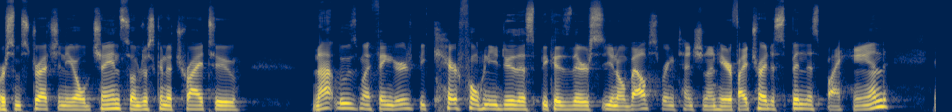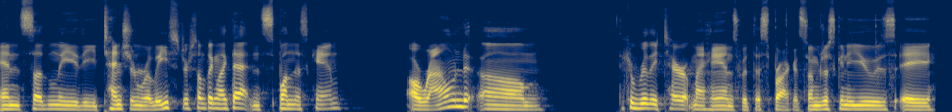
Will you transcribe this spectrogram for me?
or some stretch in the old chain, so I'm just gonna try to not lose my fingers. Be careful when you do this because there's, you know, valve spring tension on here. If I tried to spin this by hand and suddenly the tension released or something like that and spun this cam around, um, I could really tear up my hands with this sprocket. So I'm just gonna use a,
